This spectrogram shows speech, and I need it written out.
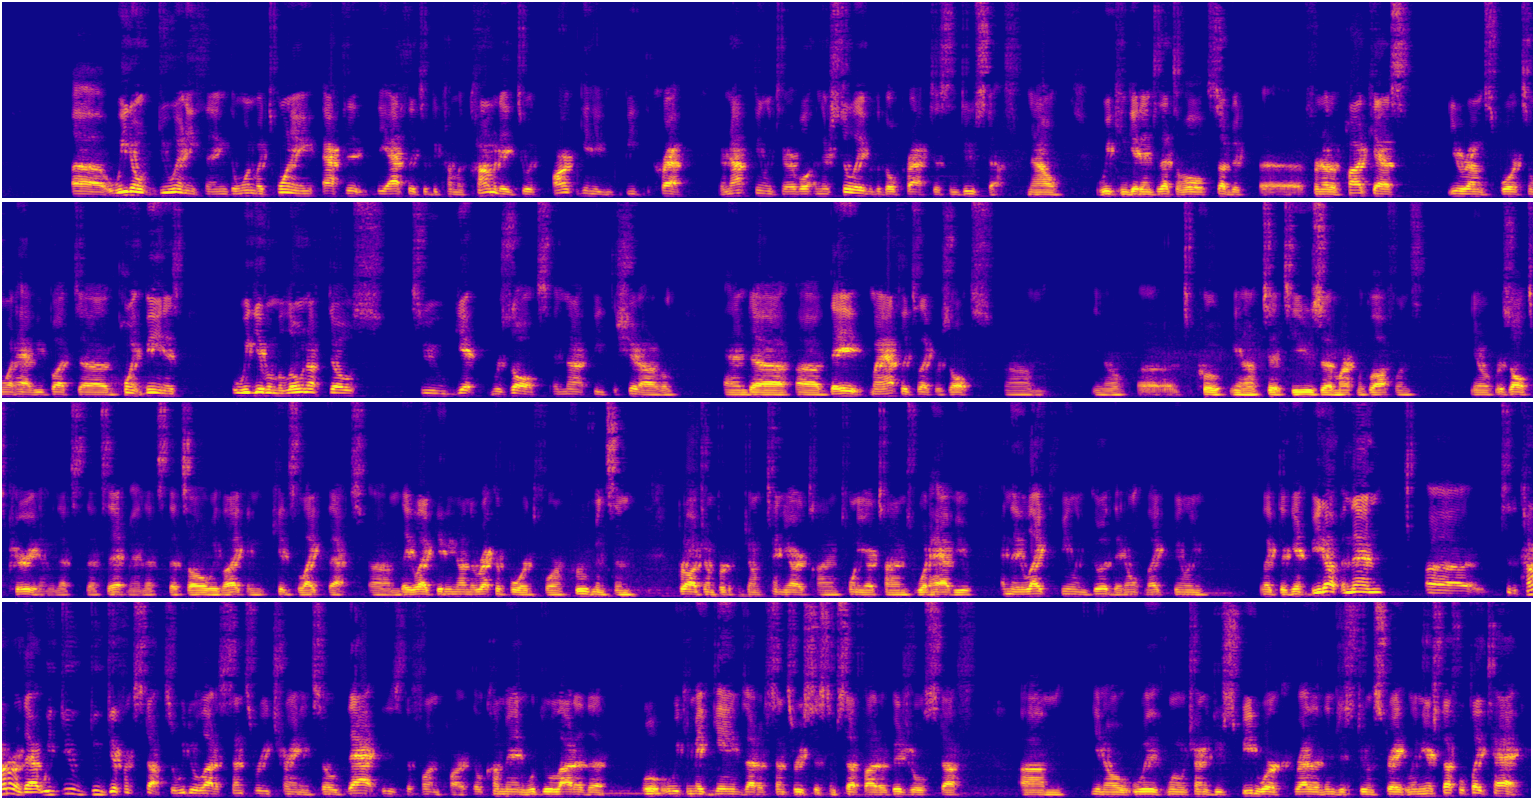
uh, we don't do anything. The one by twenty, after the athletes have become accommodated to it, aren't getting beat the crap. They're not feeling terrible, and they're still able to go practice and do stuff. Now we can get into that's a whole subject uh, for another podcast, year-round sports and what have you. But uh, point being is, we give them a low enough dose to get results and not beat the shit out of them. And uh, uh, they, my athletes, like results. Um, you know, uh, to quote, you know, to, to use uh, Mark McLaughlin's you know results period i mean that's that's it man that's that's all we like and kids like that um, they like getting on the record board for improvements in broad jump vertical jump 10 yard time 20 yard times what have you and they like feeling good they don't like feeling like they're getting beat up. And then uh, to the counter of that we do do different stuff. So we do a lot of sensory training. So that is the fun part. They'll come in. We'll do a lot of the we'll, we can make games out of sensory system stuff out of visual stuff. Um, you know, with when we're trying to do speed work rather than just doing straight linear stuff, we'll play tag.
